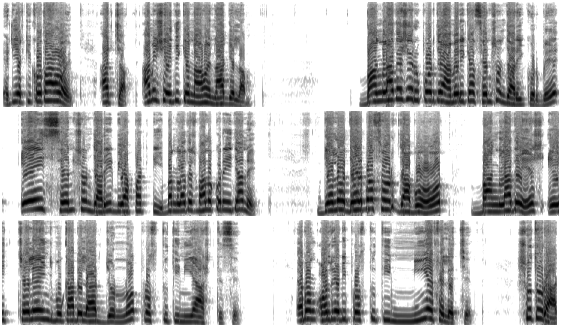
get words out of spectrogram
এটি একটি কথা হয়। আচ্ছা আমি সেই দিকে না হয় না গেলাম। বাংলাদেশের উপর যে আমেরিকা সেনশন জারি করবে, এই সেনশন জারির ব্যাপারটি বাংলাদেশ ভালো করেই জানে। গেল দেড় বছর যাবৎ বাংলাদেশ এই চ্যালেঞ্জ মোকাবেলার জন্য প্রস্তুতি নিয়ে আসতেছে এবং অলরেডি প্রস্তুতি নিয়ে ফেলেছে। সুতরাং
